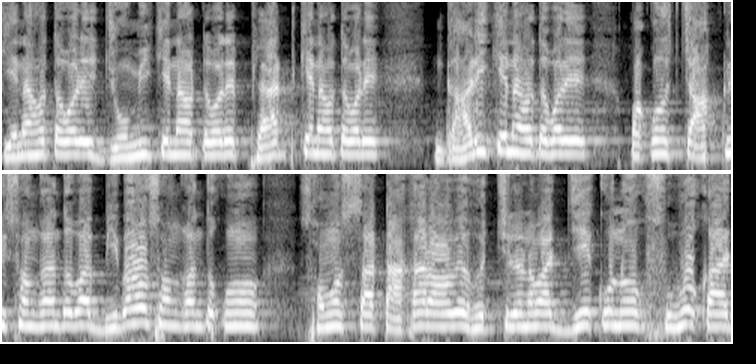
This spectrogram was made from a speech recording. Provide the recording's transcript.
কেনা হতে পারে, জমি কেনা হতে পারে ফ্ল্যাট কেনা হতে পারে, গাড়ি কেনা হতে পারে বা কোনো চাকরি সংক্রান্ত বা বিবাহ সংক্রান্ত কোনো সমস্যা, টাকার অভাবে হচ্ছিল না বা যে কোনো শুভ কাজ,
